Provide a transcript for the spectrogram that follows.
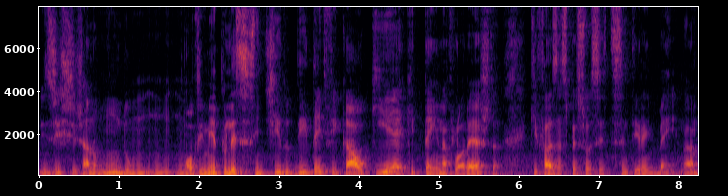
existe já no mundo um, um, movimento nesse sentido de identificar o que é que tem na floresta que faz as pessoas se sentirem bem. Né?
